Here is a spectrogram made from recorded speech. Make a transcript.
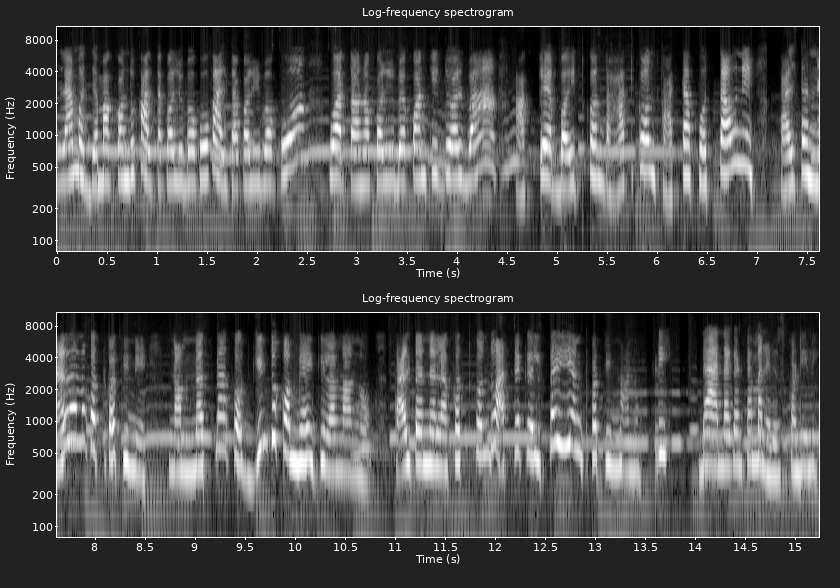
ಎಲ್ಲ ಮಧ್ಯ ಮಕ್ಕೊಂದು ಕಲ್ತ ಕಲಿಬೇಕು ಕಲ್ತ ಕಲಿಬೇಕು ಒತ್ತನ ಕಲಿಬೇಕು ಅಂತಿದ್ದು ಅಲ್ವಾ ಅತ್ತೆ ಬೈತ್ಕೊಂಡ್ ಹಾತ್ಕೊಂಡ್ ಕಟ್ಟ ಪೊತ್ತಾವ್ನಿ. ಕಲ್ತನ್ನೆಲ್ಲ ಕತ್ಕೊತೀನಿ. ನಮ್ಮ ನತ್ನ ಕಗ್ಗಿಂತ ಕಮ್ಮಿ ಆಯ್ತಿಲ್ಲ ನಾನು. ಕಲ್ತನ್ನೆಲ್ಲ ಕತ್ಕೊಂಡು ಅತ್ತೆ ಕೈಲಿ ಕೈ ಅಂತ್ಕೊತೀನಿ ನಾನು. ನಾನ ಗಂಟೆ ಮನೆ ನಿಲ್ಸ್ಕೊಂಡಿನಿ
